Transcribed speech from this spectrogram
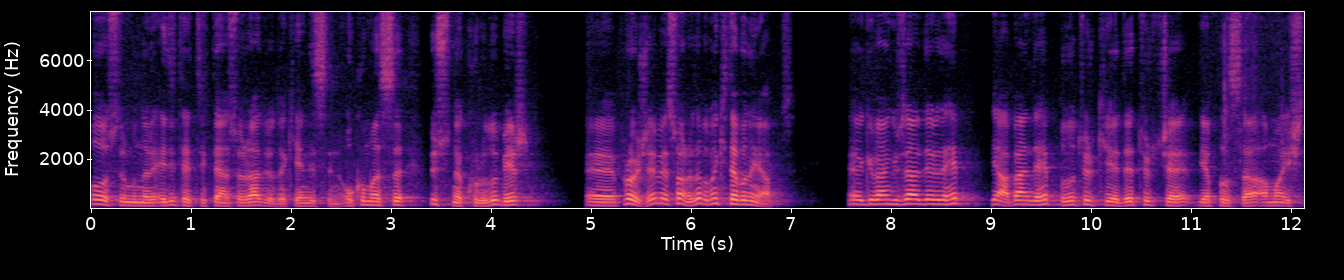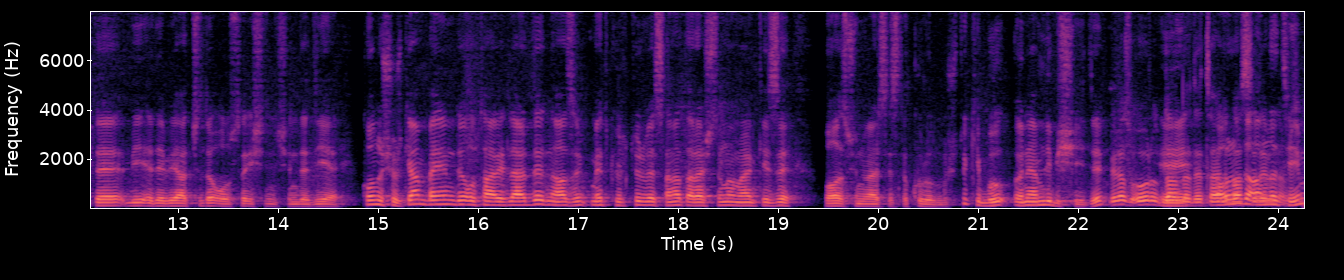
Polostra'nın bunları edit ettikten sonra radyoda kendisinin okuması üstüne kurulu bir e, proje ve sonra da bunun kitabını yaptı. E, Güven Güzeldere de hep ya ben de hep bunu Türkiye'de Türkçe yapılsa ama işte bir edebiyatçı da olsa işin içinde diye konuşurken benim de o tarihlerde Nazım Hikmet Kültür ve Sanat Araştırma Merkezi Boğaziçi Üniversitesi'nde kurulmuştu ki bu önemli bir şeydi. Biraz oradan da Ee, detaylı onu da bahsedebilir anlatayım.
